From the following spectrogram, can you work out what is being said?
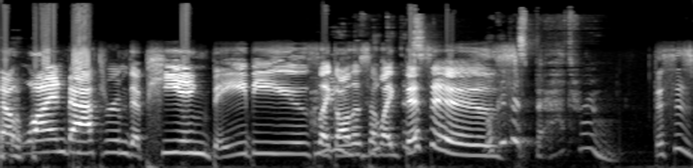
that wine bathroom the peeing babies like all this stuff like this- this is Look at this bathroom. This is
